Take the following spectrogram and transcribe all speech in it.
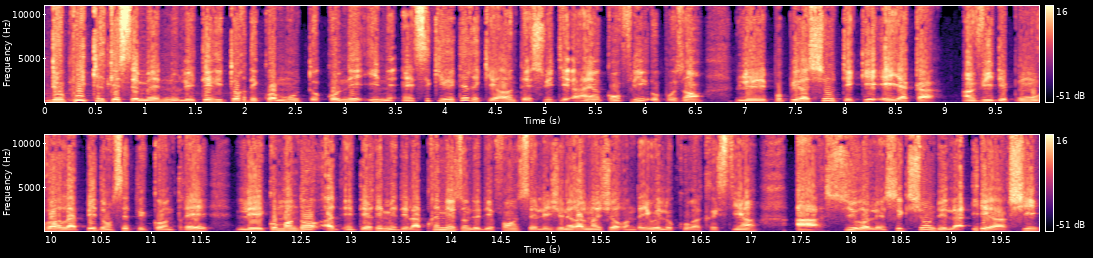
Depuis quelques semaines, le territoire de Kwamout connaît une insécurité récurrente suite à un conflit opposant les populations Teke et Yaka. En vue de promouvoir la paix dans cette contrée, les commandants ad intérim de la première zone de défense, le général-major Ndaïwe Lokura Christian, a, sur l'instruction de la hiérarchie,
